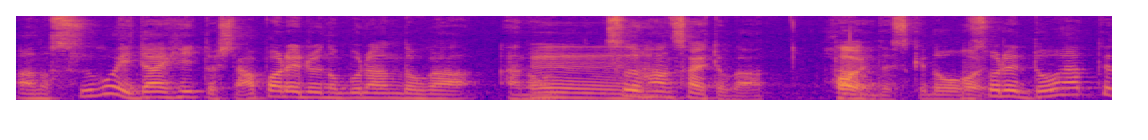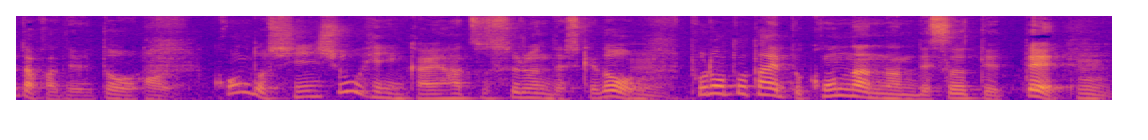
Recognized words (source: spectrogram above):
あのすごい大ヒットしたアパレルのブランドがあの、通販サイトがあるんですけど、はい、それどうやってたかというと、はい、今度新商品開発するんですけど、うん、プロトタイプこんなんですって言って、うん、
